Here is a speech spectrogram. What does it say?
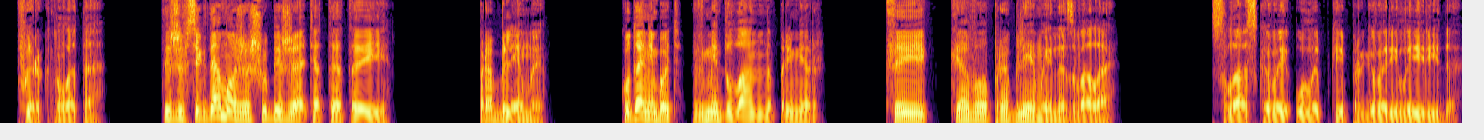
— фыркнула та. «Ты же всегда можешь убежать от этой... проблемы. Куда-нибудь в Медлан, например. Ты кого проблемой назвала?» С ласковой улыбкой проговорила Ирида.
